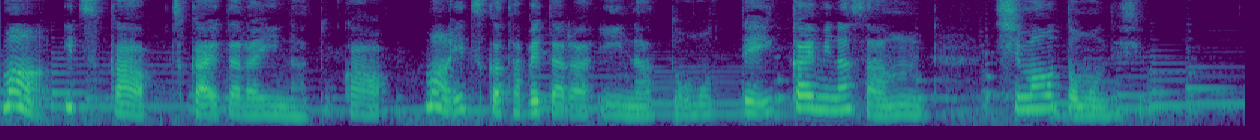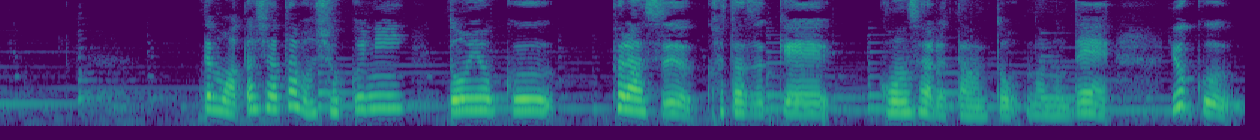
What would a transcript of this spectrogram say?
まあいつか使えたらいいなとかまあいつか食べたらいいなと思って一回皆さんしまうと思うんですよ。でも私は多分食に貪欲プラス片付けコンサルタントなのでよく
